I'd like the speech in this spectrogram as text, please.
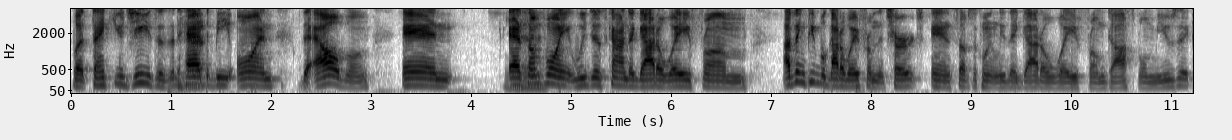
But thank you Jesus. It had to be on the album. And at some point, we just kind of got away from. I think people got away from the church, and subsequently they got away from gospel music.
